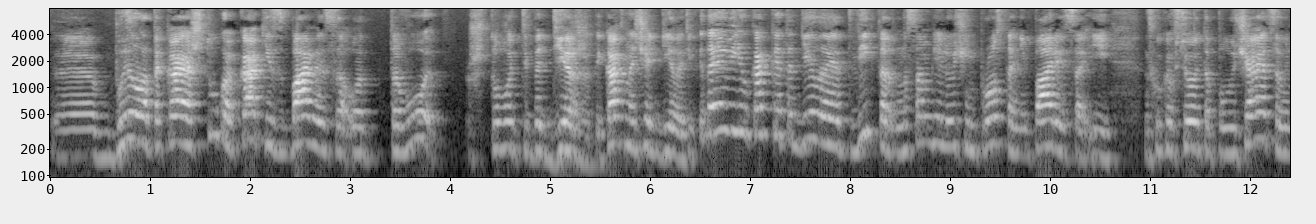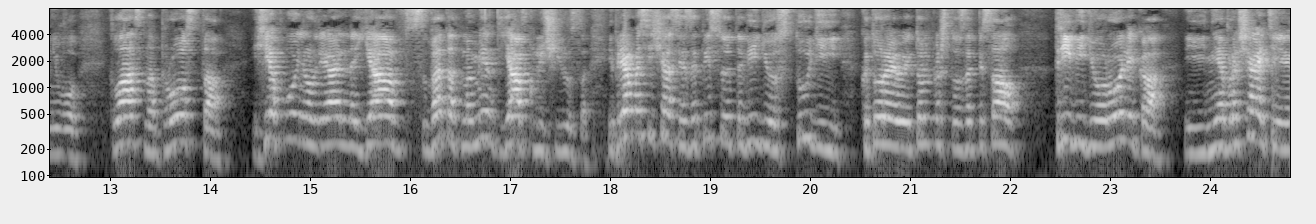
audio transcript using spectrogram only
э, была такая штука, как избавиться от того, что вот тебя держит, и как начать делать. И когда я видел, как это делает Виктор, на самом деле очень просто, не париться, и насколько все это получается у него, классно, просто, я понял реально, я в, в этот момент я включился. И прямо сейчас я записываю это видео студии, которое я только что записал три видеоролика, и не обращайте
